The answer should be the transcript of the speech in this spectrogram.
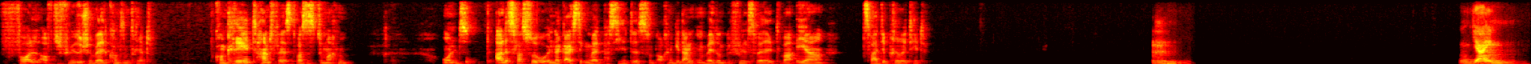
voll auf die physische Welt konzentriert konkret, handfest, was ist zu machen. Und alles, was so in der geistigen Welt passiert ist und auch in der Gedankenwelt und Gefühlswelt, war eher zweite Priorität. Jein.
